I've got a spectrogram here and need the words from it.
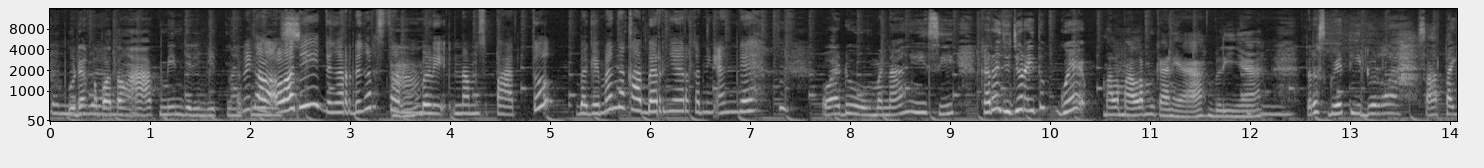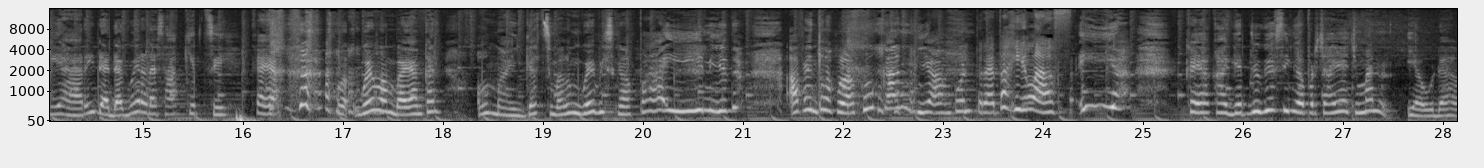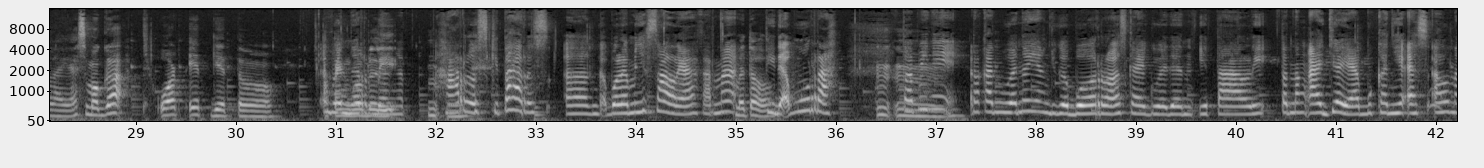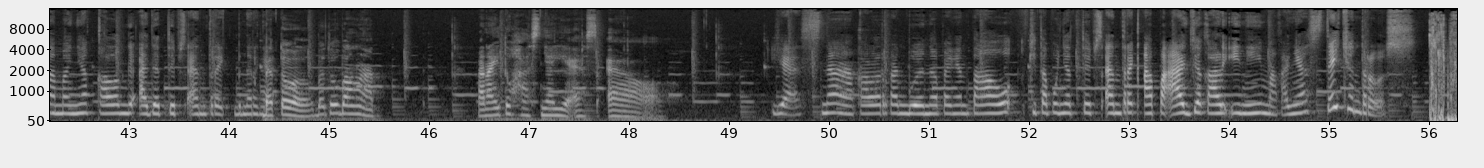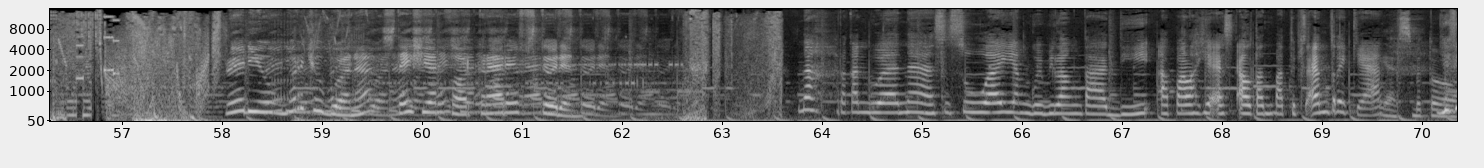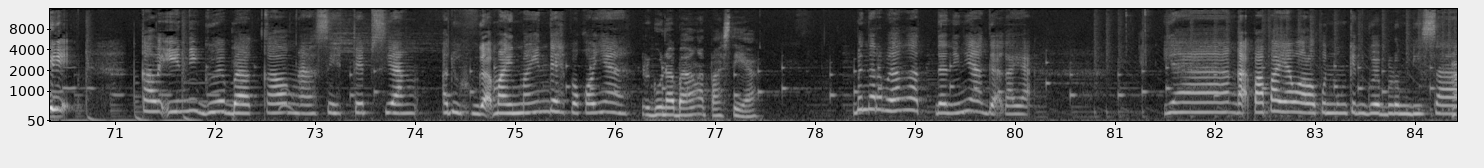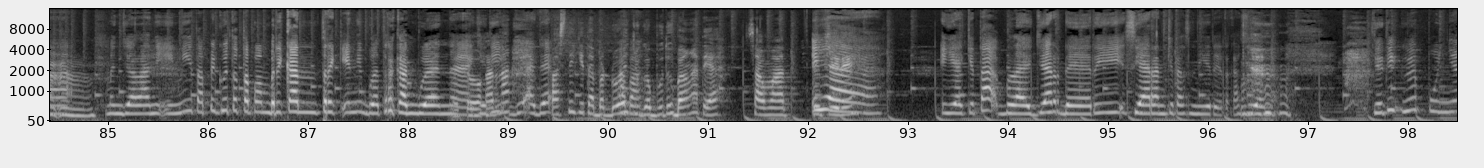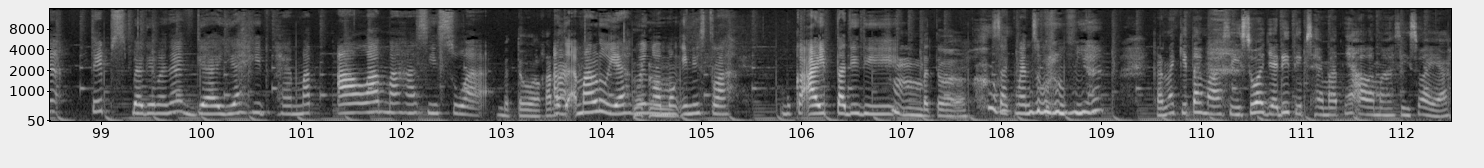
Bener udah banget. kepotong admin jadi minus. Tapi kalau lo nih dengar-dengar setelah beli 6 sepatu, bagaimana kabarnya rekening Anda? Waduh, menangis sih. Karena jujur itu gue malam-malam kan ya belinya. Terus gue tidur lah saat pagi hari dada gue rada sakit sih. Kayak gue membayangkan, oh my god semalam gue habis ngapain gitu. Apa yang telah kulakukan? ya ampun. Ternyata hilaf. Iya, kayak kaget juga sih nggak percaya. Cuman ya udahlah ya. Semoga worth it gitu. Apa yang gue beli. banget. Harus kita harus eh, nggak boleh menyesal ya karena Betul. tidak murah. Tapi nih rekan buana yang juga boros kayak gue dan Itali, tenang aja ya, bukan YSL namanya kalau nggak ada tips and trick, bener nggak? Betul, betul banget. Karena itu khasnya YSL. Yes, nah kalau rekan buana pengen tahu kita punya tips and trick apa aja kali ini, makanya stay tune terus. Radio Mercu Buana Station for Creative Student. Nah, rekan Buana, sesuai yang gue bilang tadi, apalah YSL tanpa tips and trick ya. Yes, betul. Jadi kali ini gue bakal ngasih tips yang aduh nggak main-main deh pokoknya. berguna banget pasti ya. Bener banget dan ini agak kayak ya nggak apa-apa ya walaupun mungkin gue belum bisa menjalani ini tapi gue tetap memberikan trik ini buat rekan Buana. Betul, Jadi karena gue ada pasti kita berdua Apa? juga butuh banget ya sama tips iya. ini. Iya, kita belajar dari siaran kita sendiri, rekan Buana. Jadi gue punya tips bagaimana gaya hidup hemat ala mahasiswa. Betul, karena Agak malu ya gue ngomong ini setelah buka aib tadi di Hmm, betul. segmen sebelumnya. Karena kita mahasiswa jadi tips hematnya ala mahasiswa ya.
